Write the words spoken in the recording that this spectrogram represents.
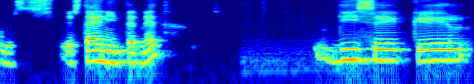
pues, está en Internet. Dice que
